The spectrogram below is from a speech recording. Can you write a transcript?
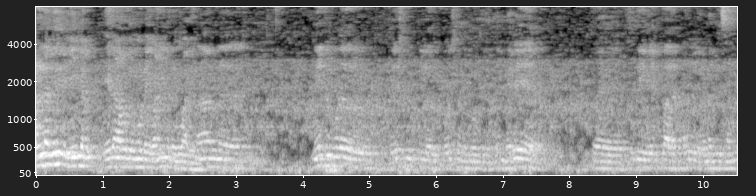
அல்லது நீங்கள் ஏதாவது உங்களுடைய வழிகள் எவ்வாறு நான் நேற்று கூட ஒரு ஃபேஸ்புக்கில் ஒரு போஸ்ட் பண்ணி போட்டிருந்தேன். நிறைய புதிய வேட்பாளர்கள் எனது சம்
